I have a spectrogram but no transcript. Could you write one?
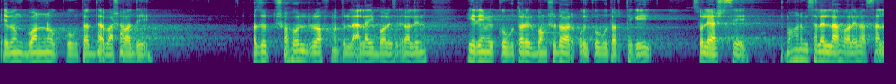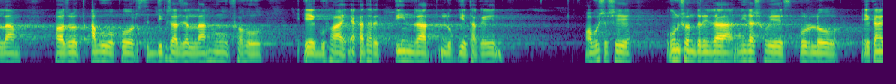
এবং বন্য কবুতার দ্বারা বাসা বাঁধে। হজরত সহল রহমতুল্লাহ আলাই বলেন হিরেমের কবুতরের বংশধর ওই কবুতর থেকেই চলে আসছে। মহানবী সাল্লাহ আলহাসাল্লাম হজরত আবু বকর সিদ্দিক রাজাল্লাহু সহ এ গুহায় একাধারে তিন রাত লুকিয়ে থাকেন। অবশেষে অনুসন্ধানীরা নিরাশ হয়ে পড়ল, এখানে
